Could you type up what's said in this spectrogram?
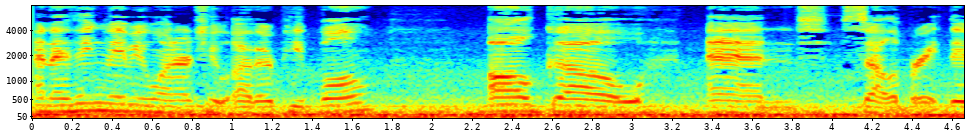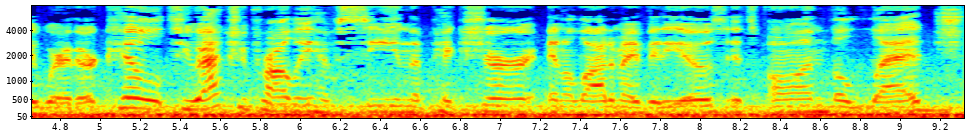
and I think maybe one or two other people, all go and celebrate. They wear their kilts. You actually probably have seen the picture in a lot of my videos. It's on the ledge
